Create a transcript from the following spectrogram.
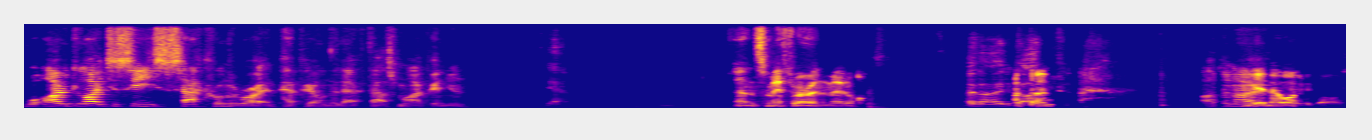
well, I would like to see Saka on the right and Pepe on the left. That's my opinion. Yeah. And Smith Rowe in the middle. Over I don't. I don't know. Yeah, no Odegaard.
